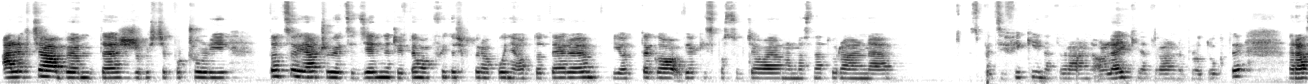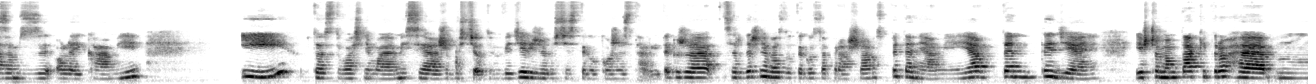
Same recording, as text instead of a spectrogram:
Ale chciałabym też, żebyście poczuli, to, co ja czuję codziennie, czyli tę obfitość, która płynie od dotery i od tego, w jaki sposób działają na nas naturalne specyfiki, naturalne olejki, naturalne produkty razem z olejkami. I to jest właśnie moja misja, żebyście o tym wiedzieli, żebyście z tego korzystali. Także serdecznie Was do tego zapraszam z pytaniami. Ja ten tydzień jeszcze mam taki trochę mm,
